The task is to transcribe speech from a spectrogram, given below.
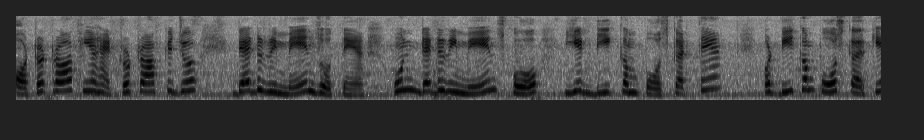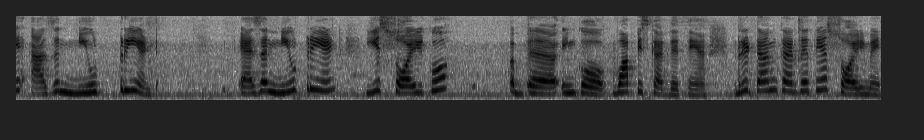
ऑटोट्रॉफ या हेट्रोट्रॉफ के जो डेड रिमेन्स होते हैं, उन डेड रिमेन्स को ये डीकम्पोज करते हैं और डीकम्पोज करके as a nutrient, as a nutrient ये सॉइल को इनको वापस कर देते हैं। रिटर्न कर देते हैं सॉइल में।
